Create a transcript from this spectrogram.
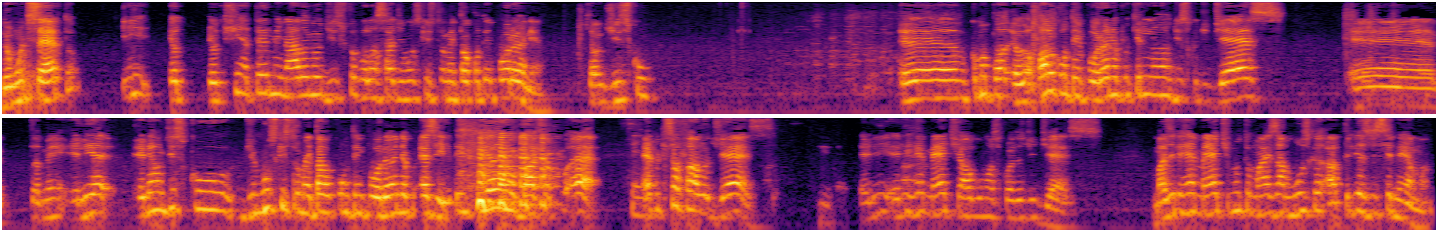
Deu muito certo e eu, eu tinha terminado o meu disco que eu vou lançar de música instrumental contemporânea, que é um disco é, como eu, eu, falo contemporâneo porque ele não é um disco de jazz, é, também ele é ele é um disco de música instrumental contemporânea. É assim, ele tem piano, baixo. É, é porque se eu falo jazz, ele, ele remete a algumas coisas de jazz. mas ele remete muito mais à música, a trilhas de cinema,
